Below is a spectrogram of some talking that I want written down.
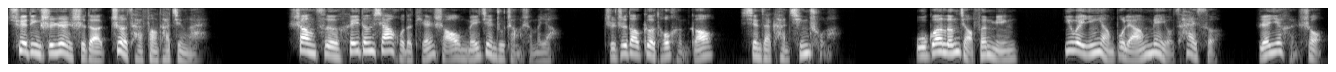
确定是认识的，这才放他进来。上次黑灯瞎火的田勺没见住长什么样，只知道个头很高，现在看清楚了，五官棱角分明，因为营养不良面有菜色，人也很瘦，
